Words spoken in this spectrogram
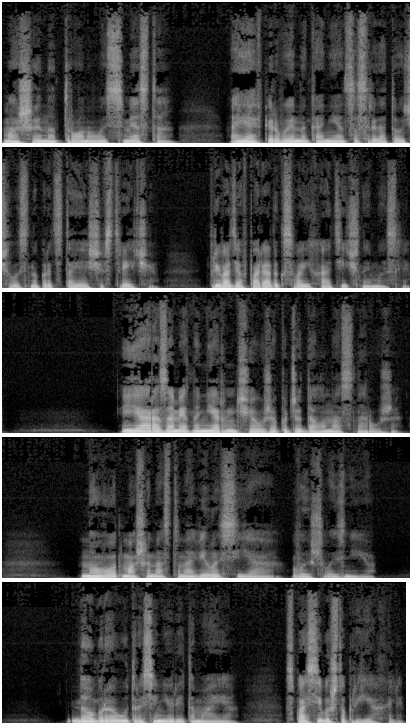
Машина тронулась с места, а я впервые, наконец, сосредоточилась на предстоящей встрече, приводя в порядок свои хаотичные мысли. Яра, заметно нервничая, уже поджидала нас снаружи. Но вот машина остановилась, и я вышла из нее. «Доброе утро, сеньорита Майя. Спасибо, что приехали.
